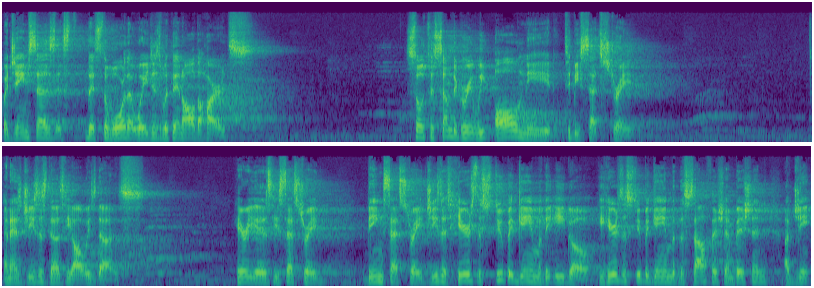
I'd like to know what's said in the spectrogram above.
But James says it's, it's the war that wages within all the hearts. So, to some degree, we all need to be set straight. And as Jesus does, he always does. Here he is, he's set straight, being set straight. Jesus hears the stupid game of the ego. He hears the stupid game of the selfish ambition of G-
